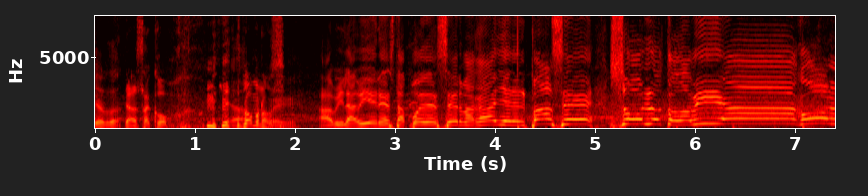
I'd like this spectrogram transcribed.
izquierda. Ya sacó. Ya, Vámonos. juegue. Ávila viene, esta puede ser Magaña en el pase. Solo todavía. ¡Gol!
